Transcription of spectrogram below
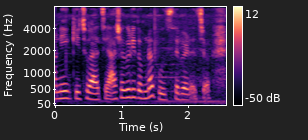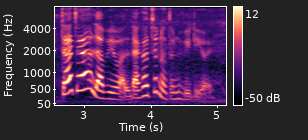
অনেক কিছু আছে, আশা করি তোমরা বুঝতে পেরেছ। টা টা লাভ ইউ অল দেখা হচ্ছে নতুন ভিডিওয়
